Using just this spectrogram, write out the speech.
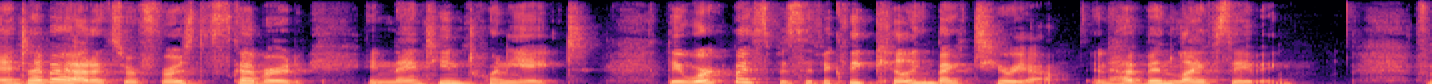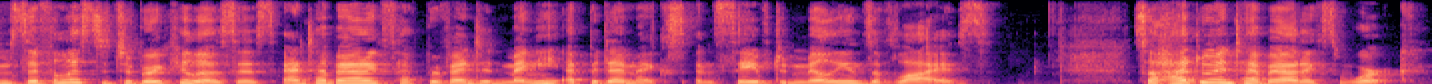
Antibiotics were first discovered in 1928. They work by specifically killing bacteria and have been life-saving. From syphilis to tuberculosis, antibiotics have prevented many epidemics and saved millions of lives. So how do antibiotics work?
